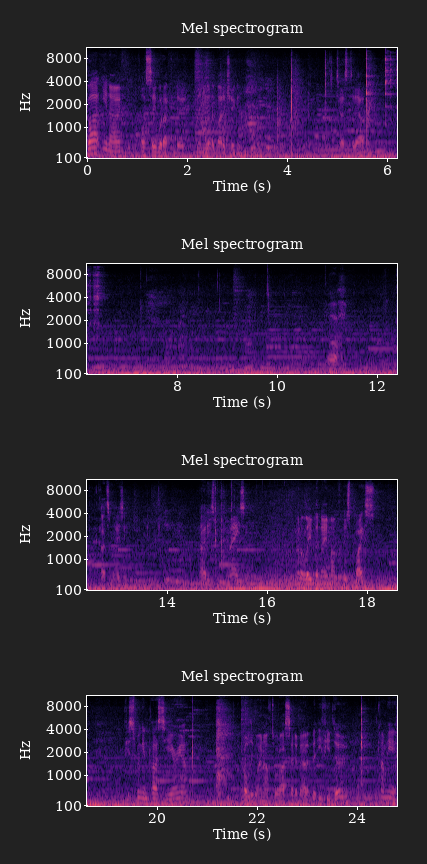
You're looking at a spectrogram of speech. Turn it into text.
But, you know, I'll see what I can do. And then you got the butter chicken. Let's test it out. Oh, that's amazing. That is amazing. I'm gonna leave the name up for this place. If you're swinging past the area, you probably won't after what I said about it, but if you do, come here.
